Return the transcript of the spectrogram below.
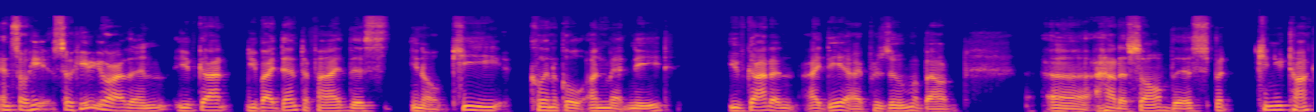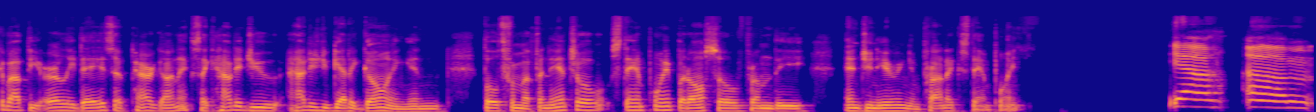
And so here, so here you are. Then you've got you've identified this, you know, key clinical unmet need. You've got an idea, I presume, about uh, how to solve this. But can you talk about the early days of Paragonix? Like, how did you how did you get it going, and both from a financial standpoint, but also from the engineering and product standpoint? Yeah, um,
